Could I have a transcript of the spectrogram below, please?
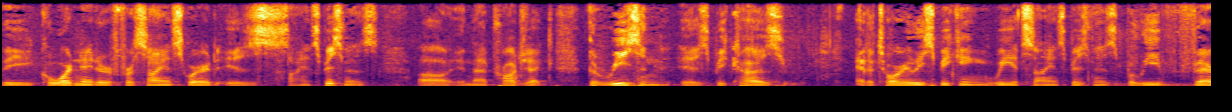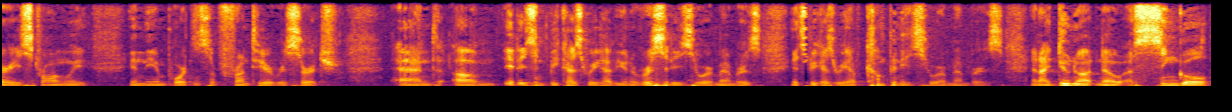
the coordinator for Science Squared is Science Business uh, in that project. The reason is because, editorially speaking, we at Science Business believe very strongly in the importance of frontier research. And um, it isn't because we have universities who are members, it's because we have companies who are members. And I do not know a single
